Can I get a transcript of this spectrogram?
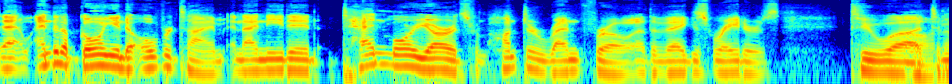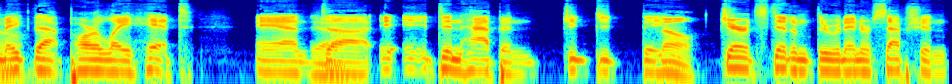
that ended up going into overtime, and I needed ten more yards from Hunter Renfrow of the Vegas Raiders to uh, oh, to no. make that parlay hit, and yeah. uh, it, it, didn't happen. They, no, Jarrett Stidham threw an interception,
